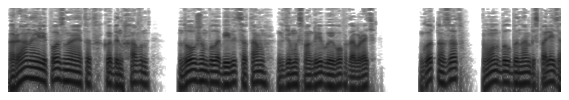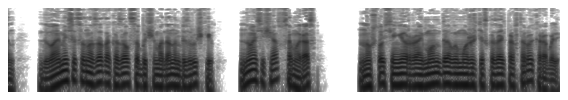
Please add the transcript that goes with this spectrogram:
рано или поздно этот Кобенхавн должен был объявиться там, где мы смогли бы его подобрать. Год назад он был бы нам бесполезен, два месяца назад оказался бы чемоданом без ручки, ну а сейчас в самый раз. Ну что, сеньор Раймондо, вы можете сказать про второй корабль,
